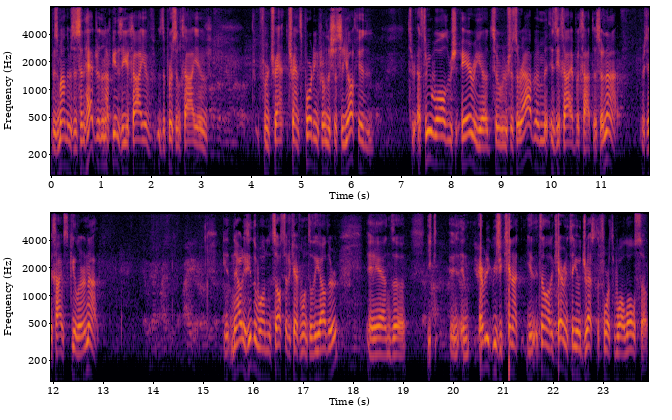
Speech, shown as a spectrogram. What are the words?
Bisman a Sanhedrin, the nafkamina is a yechayev, is the person chayev for tra- transporting from the Shasayachid a three-walled area to Rosh Hashanah is Yechayev Bechatas or not, which Yechayev Skiller or not. Now is either one, it's also to care from one to the other and uh, you, and everybody agrees you cannot. It's not allowed to carry until you address the fourth wall also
